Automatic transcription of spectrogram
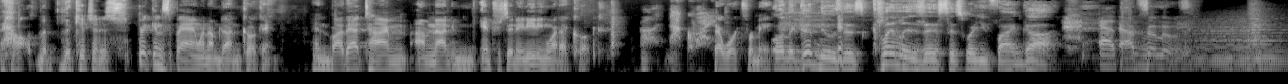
how, the, the kitchen is spick and span when I'm done cooking. And by that time, I'm not interested in eating what I cooked. Uh, not quite. That worked for me. Well, the good news is cleanliness is where you find God. Absolutely. Absolutely.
